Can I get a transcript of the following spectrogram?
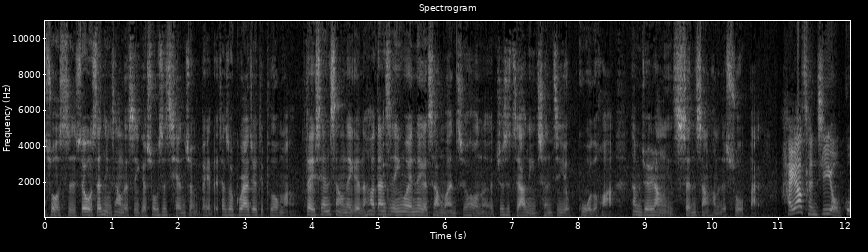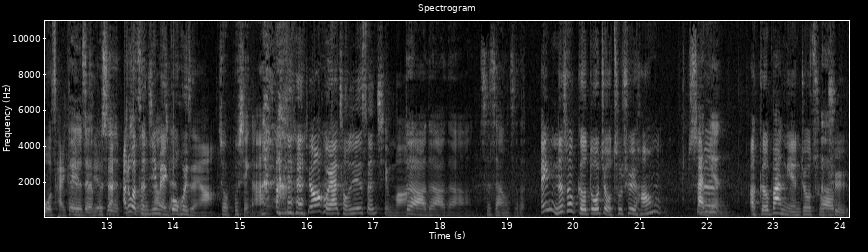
硕士，所以我申请上的是一个硕士前准备的，叫做 Graduate Diploma。对，先上那个。然后，但是因为那个上完之后呢，就是只要你成绩有过的话，他们就会让你升上他们的硕班。还要成绩有过才可以直接上。啊，如果成绩没过会怎样？就不行啊，就要回来重新申请吗？对啊，对啊，对啊，是这样子的。哎，你那时候隔多久出去？好像半年。啊，隔半年就出去。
